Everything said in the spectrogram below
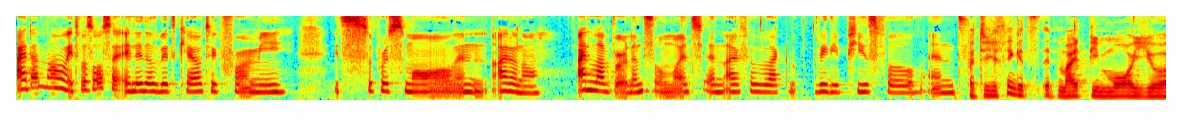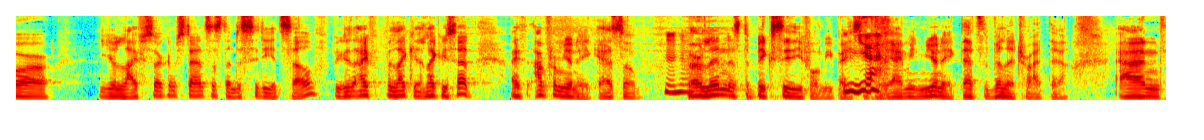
I don't know. It was also a little bit chaotic for me. It's super small, and I don't know. I love Berlin so much, and I feel like really peaceful and But do you think it's it might be more your your life circumstances than the city itself? Because I like like you said, I, I'm from Munich, yeah, so mm-hmm. Berlin is the big city for me, basically. Yeah. I mean Munich, that's a village right there, and.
